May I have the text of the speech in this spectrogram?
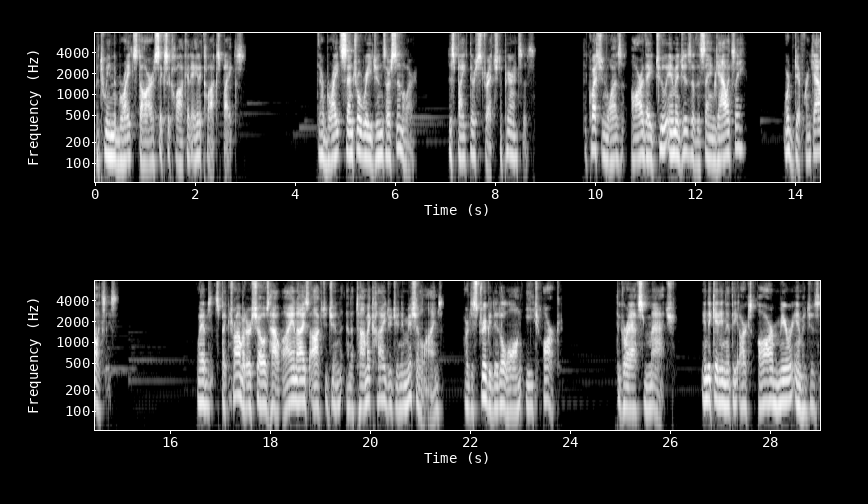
between the bright star 6 o'clock and 8 o'clock spikes. Their bright central regions are similar, despite their stretched appearances. The question was, are they two images of the same galaxy or different galaxies? Webb's spectrometer shows how ionized oxygen and atomic hydrogen emission lines are distributed along each arc. The graphs match, indicating that the arcs are mirror images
